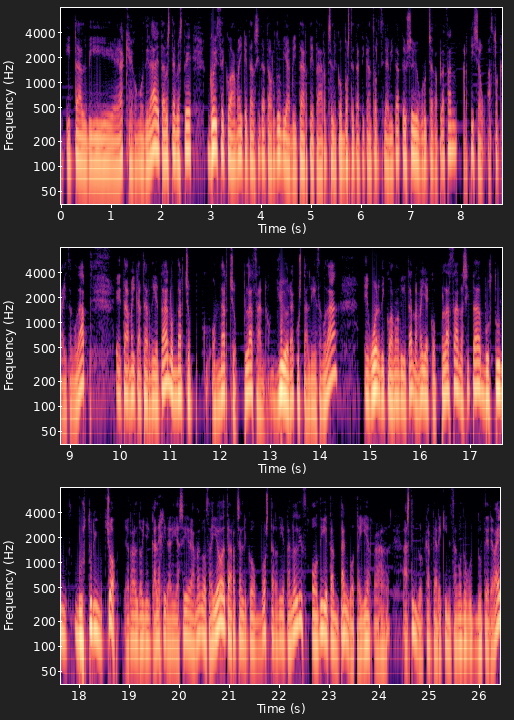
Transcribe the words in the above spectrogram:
ekitaldiak egongo dira, eta beste beste goizeko amaiketan zitata ordubia bitarte eta hartxeleko bostetatik antzortzira bitarte, Eusebio Gurutxaga plazan, artisau aztoka izango da, eta amaika tardietan, ondartxo, ondartxo plazan, judorak ustaldia izango da, eguerdiko amabietan amaiako plazan hasita bustur, busturintxo erraldoien kalejirari hasiera emango zaio eta arratsaldeko bost erdietan aldiz odietan tango taierra astindu elkartearekin izango dugu dute ere bai.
